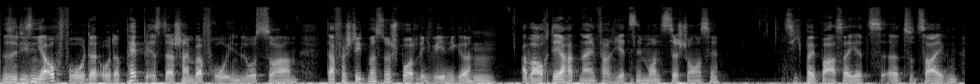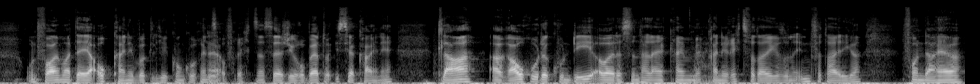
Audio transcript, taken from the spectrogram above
Also die sind ja auch froh, da, oder Pep ist da scheinbar froh, ihn loszuhaben. Da versteht man es nur sportlich weniger. Mhm. Aber auch der hat einfach jetzt eine Monsterchance sich bei Barca jetzt äh, zu zeigen. Und vor allem hat er ja auch keine wirkliche Konkurrenz ja. auf rechts. Ne? Sergio Roberto ist ja keine. Klar, Araujo oder Kunde, aber das sind halt keine, keine Rechtsverteidiger, sondern Innenverteidiger. Von daher,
